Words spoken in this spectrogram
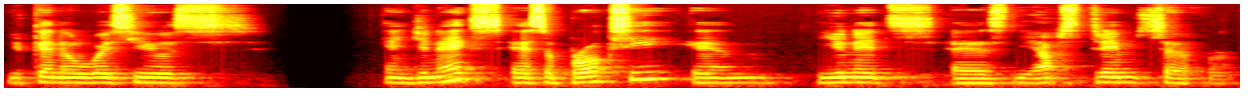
you can always use Nginx as a proxy and units as the upstream server.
